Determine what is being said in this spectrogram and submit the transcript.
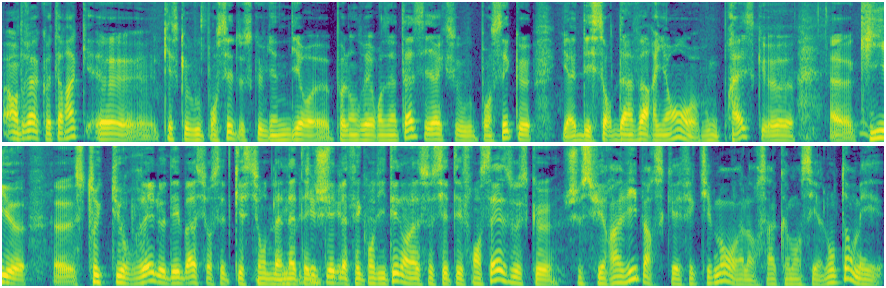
André Cotarac, euh, qu'est-ce que vous pensez de ce que vient de dire euh, Paul-André Rosenthal? C'est-à-dire que vous pensez qu'il y a des sortes d'invariants, ou presque, qui structureraient le débat sur cette question de la natalité, de la fécondité dans la société française est-ce que... Je suis ravi parce qu'effectivement, alors ça a commencé il y a longtemps, mais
